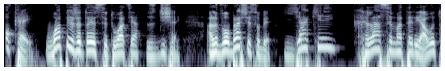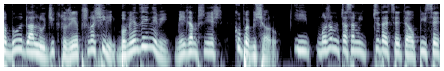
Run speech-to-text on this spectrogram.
Okej, okay, łapię, że to jest sytuacja z dzisiaj, ale wyobraźcie sobie, jakiej klasy materiały to były dla ludzi, którzy je przynosili, bo między innymi mieli tam przynieść kupę bisioru. I możemy czasami czytać sobie te opisy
